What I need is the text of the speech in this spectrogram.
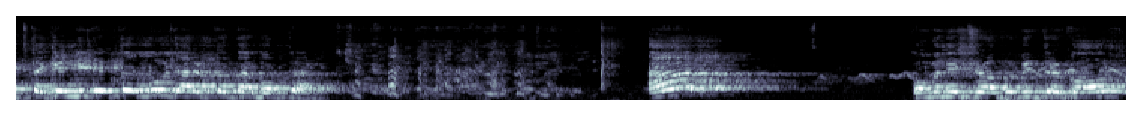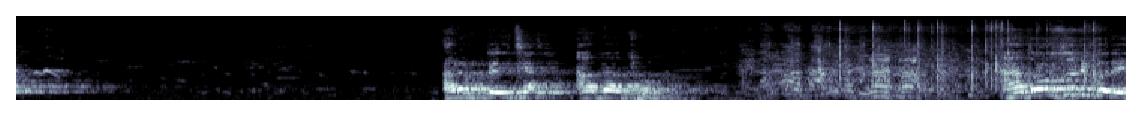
একটা ক্যান্ডিডেট তরমুজ আর একটা তার বট্টা আর কমিউনিস্টের অপবিত্র কর। আর একটা হচ্ছে আদা চোর আদাও চুরি করে।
